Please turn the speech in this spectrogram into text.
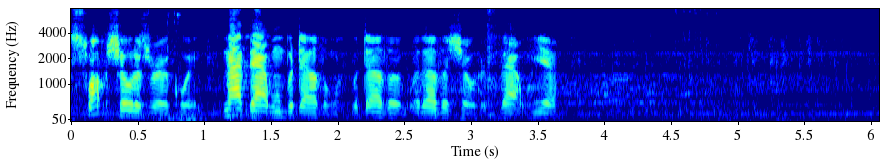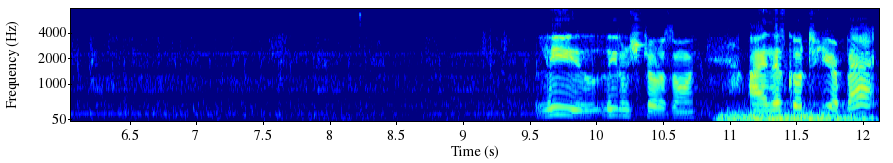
swap shoulders real quick. Not that one, but the other one. With the other with the other shoulders. That one, yeah. Leave leave them shoulders on. All right, let's go to your back.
